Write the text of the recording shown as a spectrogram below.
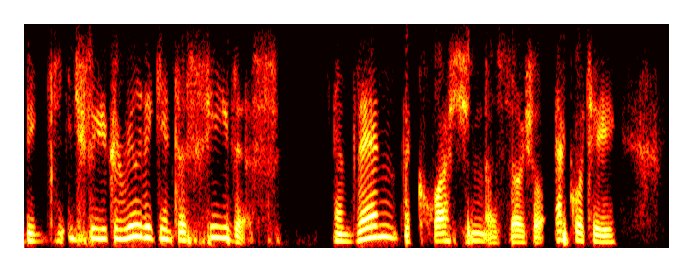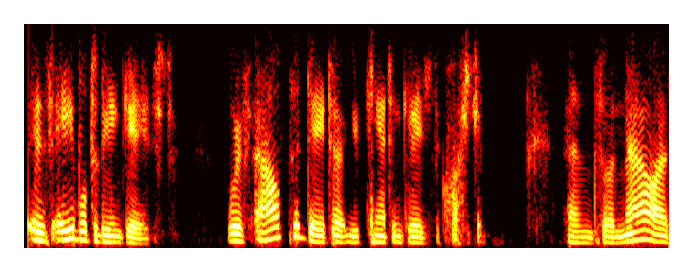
be, so you can really begin to see this. And then the question of social equity is able to be engaged. Without the data, you can't engage the question. And so now, I,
